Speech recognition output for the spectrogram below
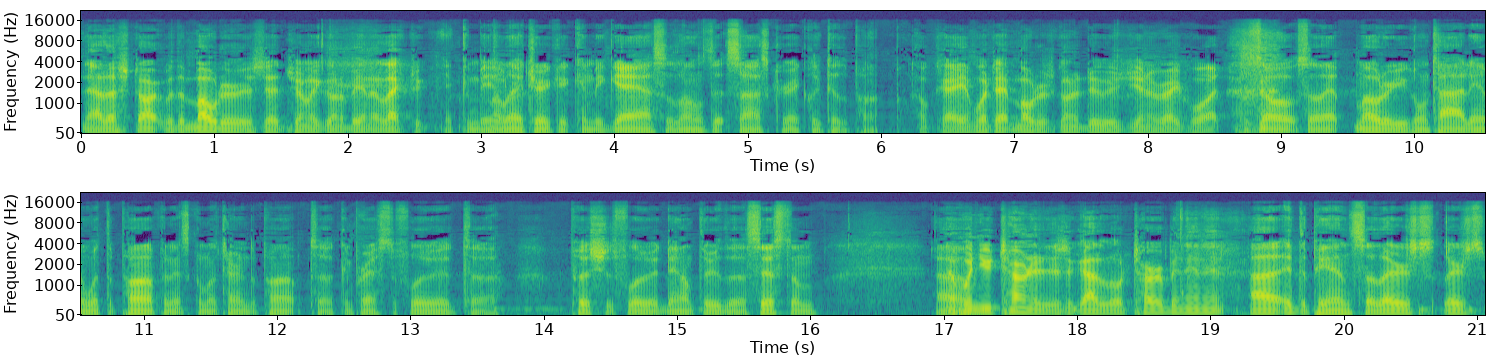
Now let's start with the motor. Is that generally going to be an electric? It can be motor? electric, it can be gas, as long as it's sized correctly to the pump. Okay, and what that motor is going to do is generate what? So, so that motor you're going to tie it in with the pump, and it's going to turn the pump to compress the fluid to push the fluid down through the system. now, when you turn it, has it got a little turbine in it? Uh, it depends. So there's there's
